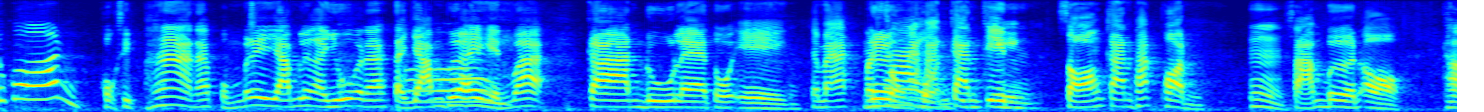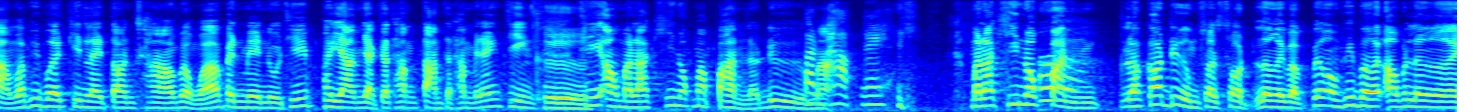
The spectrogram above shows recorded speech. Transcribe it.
ทุกคน 65 นะ ผมไม่ได้ย้ำเรื่องอายุนะ แต่ย้ำเพื่อให้เห็นว่าการดูแลตัวเอง ใช่ไหมมันหนึ่งส่งผลอาหารการกินจริง สองการพักผ่อนอืม สาม burn ออก ถามว่าพี่เบิร์ดกินอะไรตอนเช้าแบบว่าเป็นเมนูที่พยายามอยากจะทำตามแต่ทำไม่ได้จริงคือที่เอามะระขี้นกมาปั่นแล้วดื่มปั่นอะผักไง มะระขี้นกปั่น แล้วก็ดื่มสดๆเลยแบบไม่เอาพี่เบิร์ดเอาไปเลย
